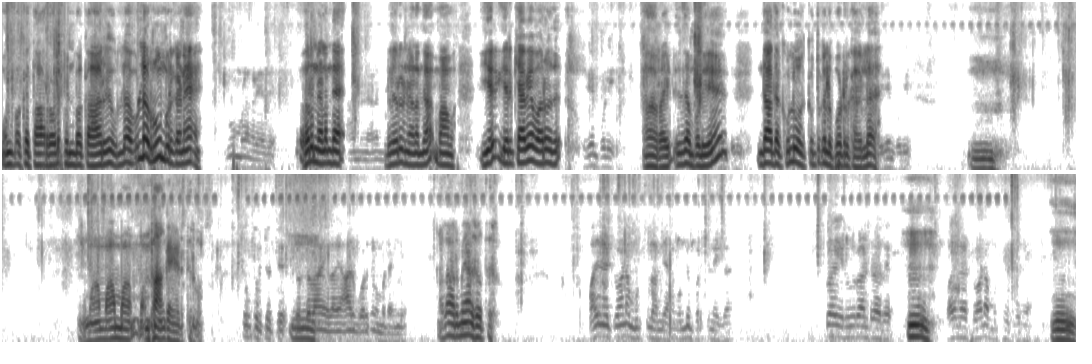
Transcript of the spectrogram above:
முன்பக்க தாரோட பின்பக்கம் ஆறு. உள்ள உள்ள ரூம் இருக்கானே? வெறும் நிலந்தேன். வெறும் நிலந்தேன். மா இய இயற்கையாகவே வருது. ஆ ரைட் இதுதான் புளி. இந்த அந்த குழு குத்துக்கல் போட்டிருக்காங்கல்ல ம். மா மா மா- மா- மாங்காய் எடுத்துருவோம். சூப்பர் சொத்து. சொத்தெல்லாம் எல்லாம் யாரும் குறைச்சிக்க மாட்டாங்க நல்லா அருமையான சொத்து. பதினெட்டு ரூபானா முடிச்சுலாம்யா ஒன்றும் பிரச்சனை இல்லை. ரூபா இருபது ரூபான்றாரு. ம். பதினெட்டு ரூபானா முடிச்சு விட்டுருங்க ம்.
